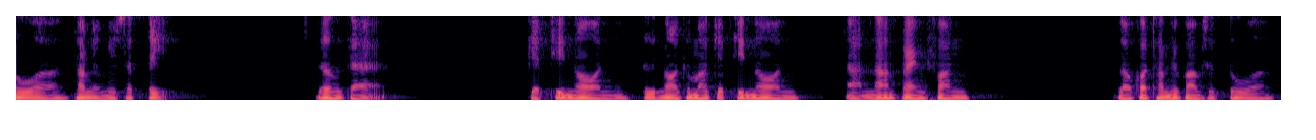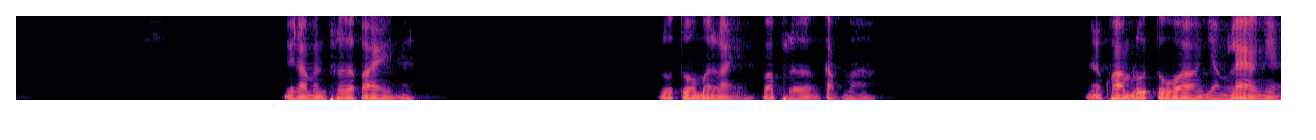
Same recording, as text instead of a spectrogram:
ตัวทำอย่างมีสติ เริ่มแต่เก็บที่นอน ตื่นนอนขึ้นมาเก็บที่นอน อาบน้ำแปรงฟัน เราก็ทำด้วยความสึกตัว เวลามันเผลอไป รู้ตัวเมื่อไหร่ว่าเผลอกลับมาความรู้ตัวอย่างแรกเนี่ย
